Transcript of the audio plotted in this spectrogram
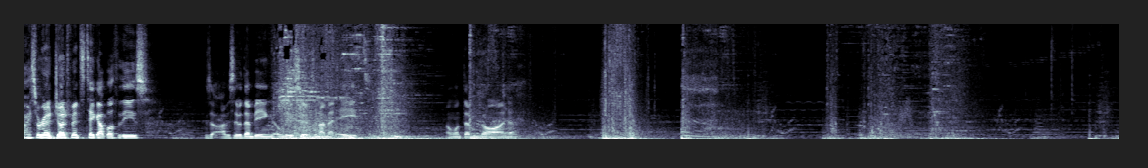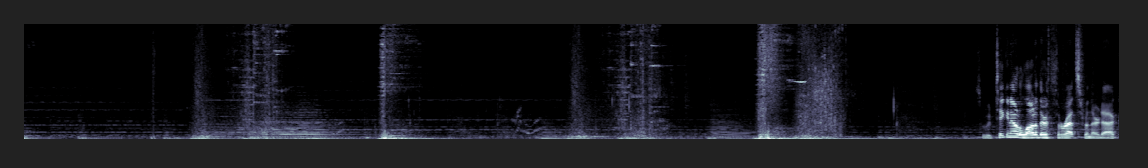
Alright, so we're gonna Judgment to take out both of these. Because obviously with them being elusives and I'm at 8, I want them gone. So we've taken out a lot of their threats from their deck.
